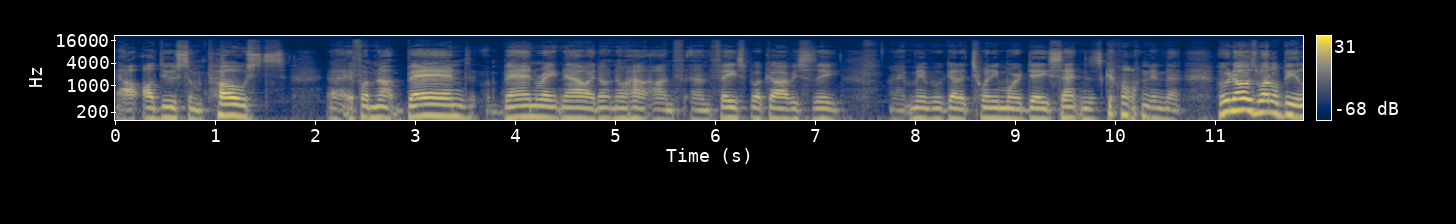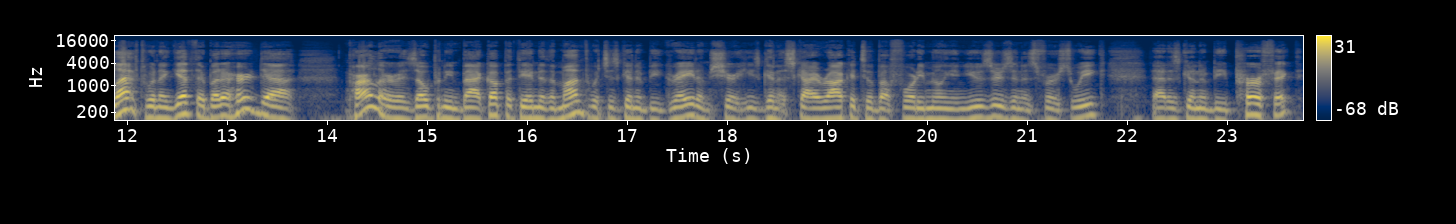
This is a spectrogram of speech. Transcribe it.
I'll, I'll do some posts. Uh, if I'm not banned, I'm banned right now. I don't know how on on Facebook, obviously. Uh, maybe we got a 20 more day sentence going, and uh, who knows what'll be left when I get there. But I heard uh, Parler is opening back up at the end of the month, which is going to be great. I'm sure he's going to skyrocket to about 40 million users in his first week. That is going to be perfect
